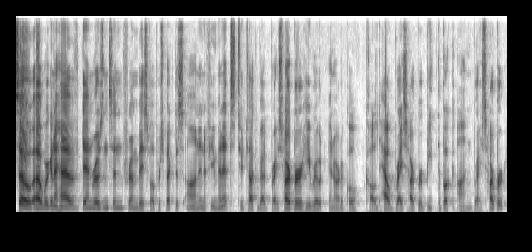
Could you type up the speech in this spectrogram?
So uh, we're going to have Dan Rozenson from Baseball Prospectus on in a few minutes to talk about Bryce Harper. He wrote an article called "How Bryce Harper Beat the Book on Bryce Harper,"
